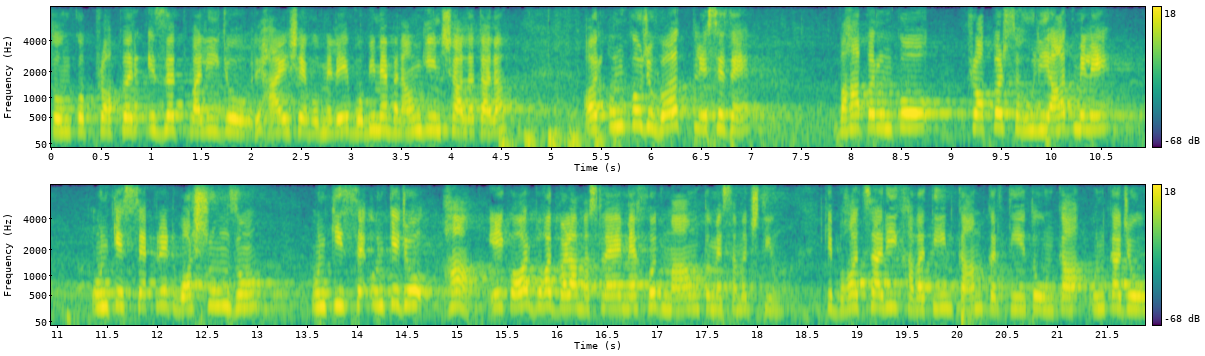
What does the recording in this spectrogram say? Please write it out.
तो उनको प्रॉपर इज़्ज़त वाली जो रिहाइश है वो मिले, वो भी मैं बनाऊँगी इन ताला। और उनको जो वर्क प्लेसेस हैं, वहाँ पर उनको प्रॉपर सहूलियात मिलें, उनके सेपरेट वॉशरूम्स हों उनकी से, उनके जो हाँ एक और बहुत बड़ा मसला है मैं ख़ुद माँ हूँ तो मैं समझती हूँ कि बहुत सारी खातन काम करती हैं तो उनका उनका जो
